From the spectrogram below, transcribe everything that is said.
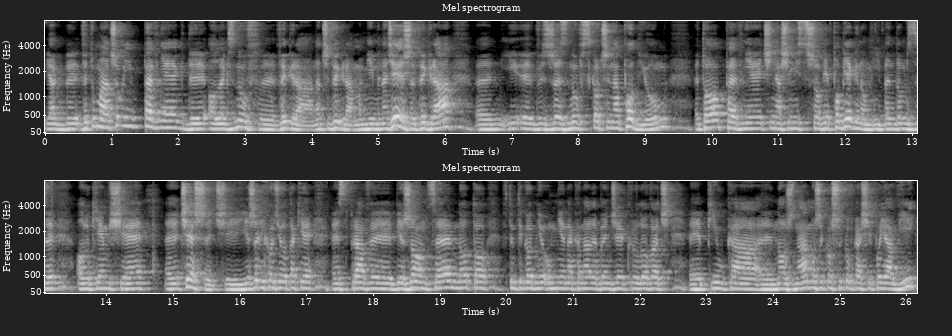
jakby wytłumaczył i pewnie, gdy Oleg znów y, wygra, znaczy wygra, miejmy nadzieję, że wygra, y, że znów skoczy na podium, to pewnie ci nasi mistrzowie pobiegną i będą z Olkiem się e, cieszyć. Jeżeli chodzi o takie e, sprawy bieżące, no to w tym tygodniu u mnie na kanale będzie królować e, piłka nożna. Może koszykówka się pojawi,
